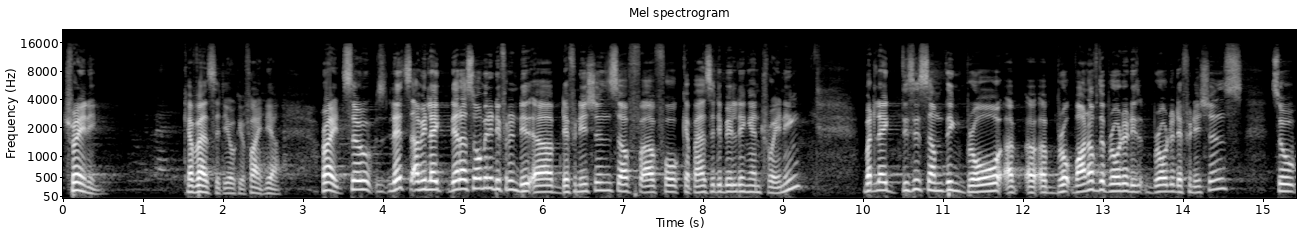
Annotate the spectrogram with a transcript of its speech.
Training. Capacity. Okay, fine. Yeah. Right. So let's, I mean, like, there are so many different de uh, definitions of uh, for capacity building and training. But like, this is something bro, uh, uh, uh bro one of the broader, broader definitions. So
